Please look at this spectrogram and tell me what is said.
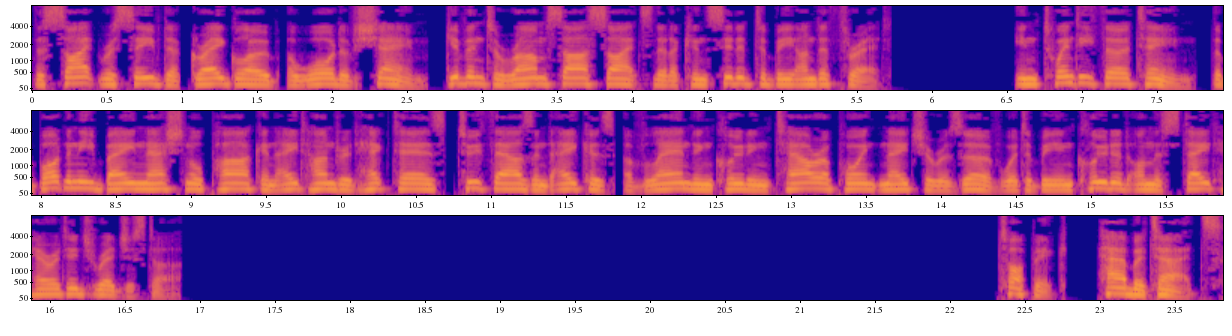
the site received a Grey Globe Award of Shame, given to Ramsar sites that are considered to be under threat. In 2013, the Botany Bay National Park and 800 hectares 2,000 acres of land including Towra Point Nature Reserve were to be included on the State Heritage Register. Habitats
